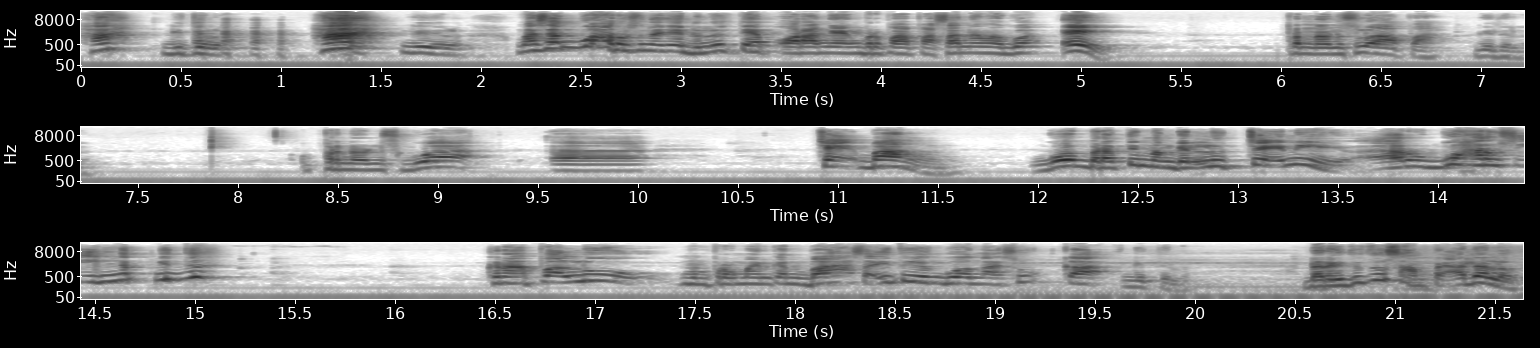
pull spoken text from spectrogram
Hah gitu loh. Hah gitu loh. Masa gua harus nanya dulu tiap orang yang berpapasan sama gua, "Eh, pronouns lu apa?" gitu loh. Pronouns gua eh Cek, Bang. Gua berarti manggil lu Cek nih. Gua harus inget gitu. Kenapa lu mempermainkan bahasa itu yang gua nggak suka gitu loh. Dari itu tuh sampai ada loh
